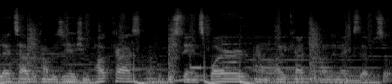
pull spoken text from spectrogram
Let's Have a Conversation podcast. I hope you stay inspired and I'll catch you on the next episode.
